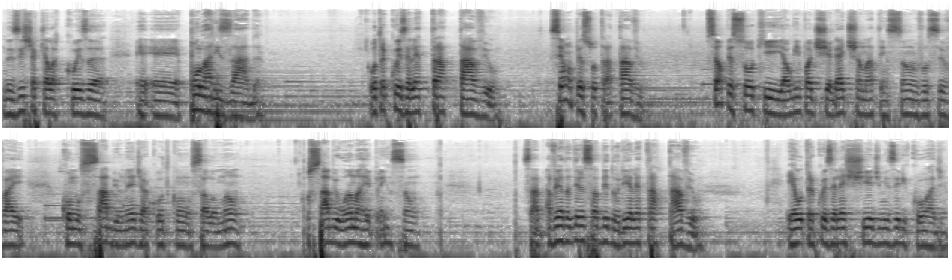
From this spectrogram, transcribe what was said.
Não existe aquela coisa é, é, polarizada. Outra coisa, ela é tratável. Você é uma pessoa tratável? Você é uma pessoa que alguém pode chegar e te chamar a atenção e você vai, como sábio, né, de acordo com Salomão, o sábio ama a repreensão. Sabe? A verdadeira sabedoria ela é tratável. É outra coisa, ela é cheia de misericórdia.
